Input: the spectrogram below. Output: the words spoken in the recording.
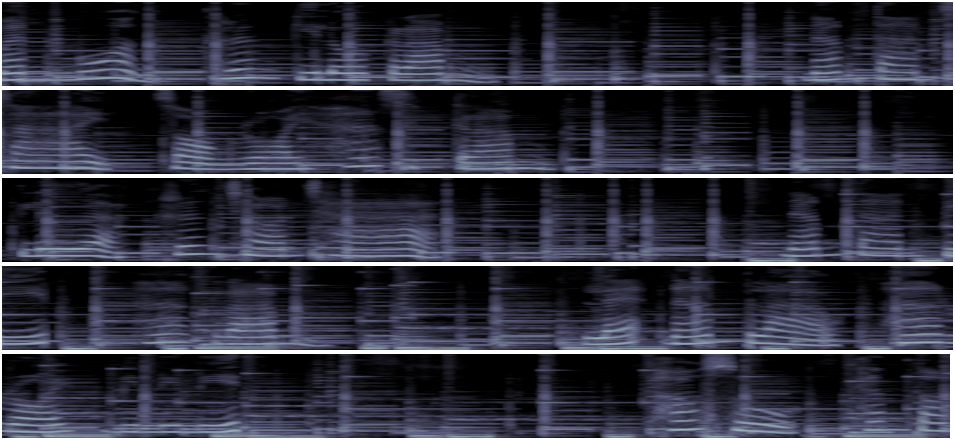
มันม่วงครึ่งกิโลกรัม น้ำตาลทราย 250 กรัม เกลือครึ่งช้อนชา น้ำตาลปี๊บ 5 กรัม และน้ำเปล่า 500 มิลลิลิตร เข้าสู่ขั้นตอน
